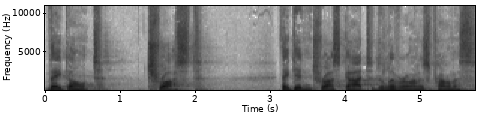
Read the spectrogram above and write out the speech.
They don't trust they didn't trust God to deliver on his promise.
